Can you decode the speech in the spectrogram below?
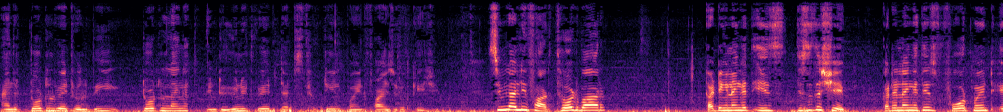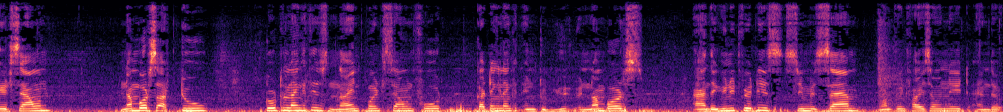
and the total weight will be total length into unit weight that's 15.50 kg. Similarly for third bar cutting length is this is the shape. Cutting length is 4.87 numbers are 2 total length is 9.74 cutting length into numbers and the unit weight is SAM 1.578 and the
